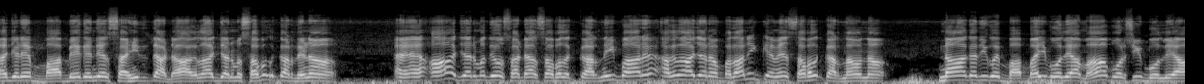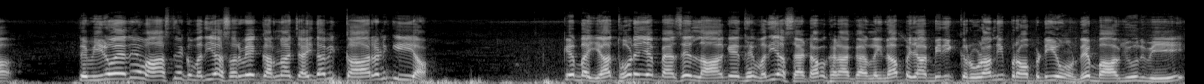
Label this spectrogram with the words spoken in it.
ਆ ਜਿਹੜੇ ਬਾਬੇ ਕਹਿੰਦੇ ਸਹੀ ਤੁਹਾਡਾ ਅਗਲਾ ਜਨਮ ਸਫਲ ਕਰ ਦੇਣਾ। ਐ, ਆ ਜਨਮ ਦਿਓ ਸਾਡਾ ਸਫਲ ਕਰ ਨਹੀਂ ਪਾ ਰਹੇ, ਅਗਲਾ ਜਨਮ ਪਤਾ ਨਹੀਂ ਕਿਵੇਂ ਸਫਲ ਕਰਨਾ ਉਹਨਾਂ। ਨਾ ਕਦੀ ਕੋਈ ਬਾਬਾ ਹੀ ਬੋਲਿਆ, ਮਹਾਂਪੁਰਸ਼ ਹੀ ਬੋਲਿਆ। ਤੇ ਵੀਰੋ, ਇਹਦੇ ਵਾਸਤੇ ਇੱਕ ਵਧੀਆ ਸਰਵੇ ਕਰਨਾ ਚਾਹੀਦਾ ਵੀ ਕਾਰਨ ਕੀ ਆ? ਕਿ ਭਈਆ ਥੋੜੇ ਜਿਹੇ ਪੈਸੇ ਲਾ ਕੇ ਇੱਥੇ ਵਧੀਆ ਸੈਟਅਪ ਖੜਾ ਕਰ ਲੈਂਦਾ, ਪੰਜਾਬੀ ਦੀ ਕਰੋੜਾਂ ਦੀ ਪ੍ਰਾਪਰਟੀ ਹੋਣ ਦੇ ਬਾਵਜੂਦ ਵੀ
